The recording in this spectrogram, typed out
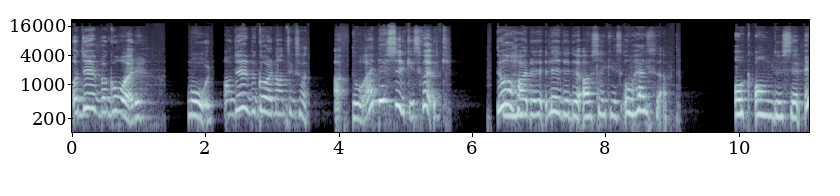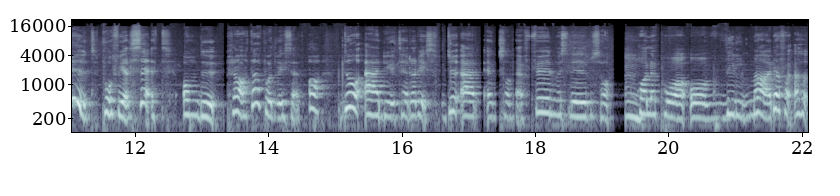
och du begår mord, om du begår någonting sånt, ja, då är du psykiskt sjuk. Då mm. har du, lider du av psykisk ohälsa. Och om du ser ut på fel sätt, om du pratar på ett visst sätt, ja, då är du ju terrorist. Du är en sån här ful muslim som mm. håller på och vill mörda folk. Alltså,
